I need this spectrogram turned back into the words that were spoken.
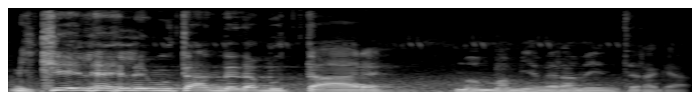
Michele le mutande da buttare. Mamma mia, veramente, ragazzi.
